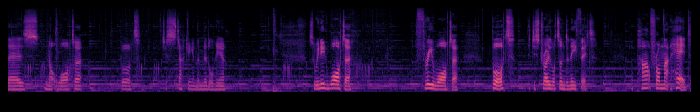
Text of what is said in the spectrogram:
There's not water, but just stacking in the middle here. So we need water. Three water. But it destroys what's underneath it. Apart from that head,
